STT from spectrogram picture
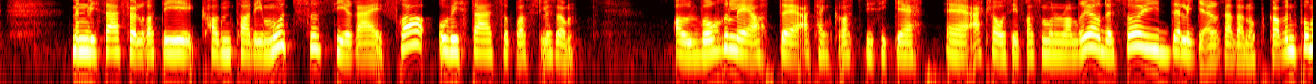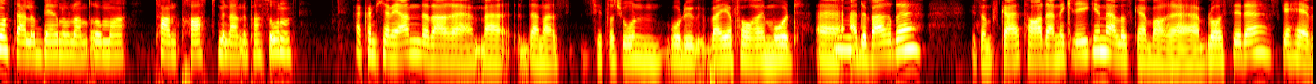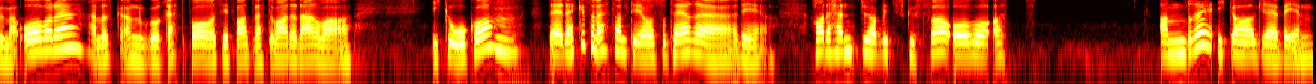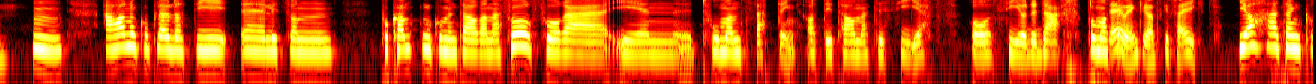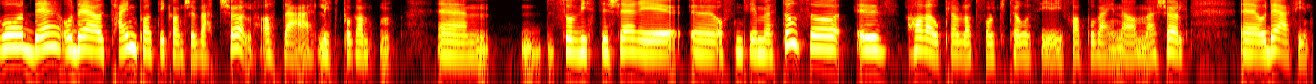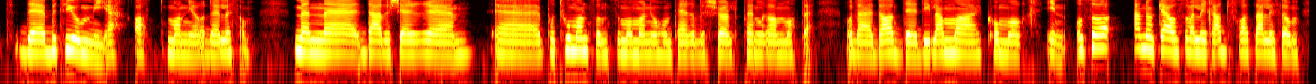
Men hvis jeg føler at de kan ta det imot, så sier jeg ifra. Og hvis det er såpass liksom alvorlig at eh, jeg tenker at hvis ikke eh, jeg klarer å si fra, så må noen andre gjøre det, så delegerer jeg den oppgaven, på en måte, eller ber noen andre om å ta en prat med denne personen. Jeg kan kjenne igjen det der eh, med denne situasjonen hvor du veier for og imot. Mm. Er det verdt det? Liksom, skal jeg ta denne krigen, eller skal jeg bare blåse i det? Skal jeg heve meg over det, eller skal en gå rett på og si fra at vet du hva, det der var ikke ok. Mm. Det, det, er ikke så lett alltid å sortere de. Har det hendt du har blitt skuffa over at andre ikke har grepet inn? Mm. Jeg har nok opplevd at de eh, litt sånn på kanten-kommentarene jeg får, får jeg i en tomannssetting. At de tar meg til sides og sier det der. på en måte. Det er jo egentlig ganske feigt. Ja, jeg tenker òg det. Og det er jo et tegn på at de kanskje vet sjøl at det er litt på kanten. Um, så hvis det skjer i uh, offentlige møter, så uh, har jeg opplevd at folk tør å si ifra på vegne av meg sjøl. Eh, og det er fint. Det betyr jo mye at man gjør det, liksom. Men der det skjer på tomannshånd, så må man jo håndtere det sjøl på en eller annen måte. Og det er da det dilemmaet kommer inn. Og så er nok jeg også veldig redd for at jeg liksom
